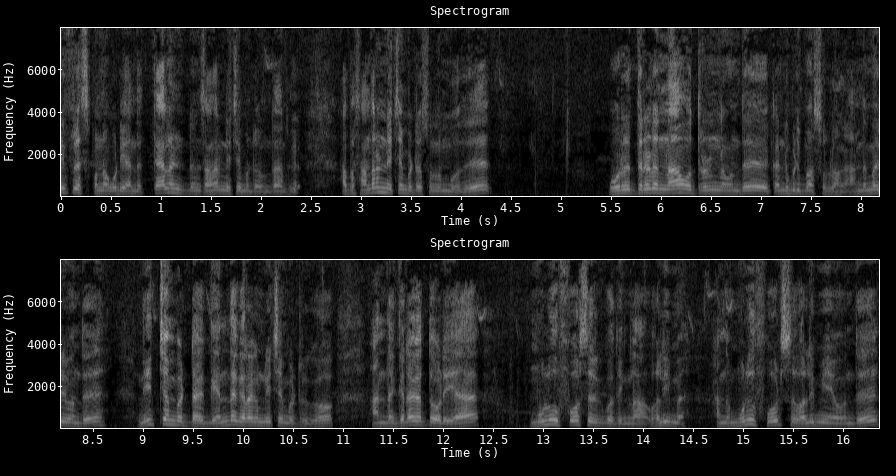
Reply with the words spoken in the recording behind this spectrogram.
ரீஃப்ரெஷ் பண்ணக்கூடிய அந்த டேலண்ட் சந்திரன் நிச்சயம் பெற்றவங்க தான் இருக்குது அப்போ சந்திரன் நிச்சயம் பெற்ற சொல்லும்போது ஒரு திருடன்னா ஒரு திருடனை வந்து கண்டுபிடிப்பான் சொல்லுவாங்க. அந்த மாதிரி வந்து நீச்சம் பெற்ற எந்த கிரகம் நீச்சம் பெற்றிருக்கோ அந்த கிரகத்தோடைய முழு ஃபோர்ஸ் இருக்குது பார்த்தீங்களா வலிமை. அந்த முழு ஃபோர்ஸ் வலிமையை வந்து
